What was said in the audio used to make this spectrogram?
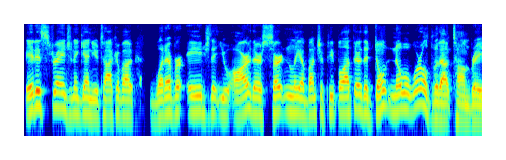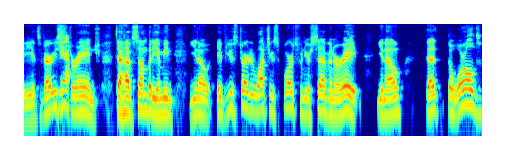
it is strange. And again, you talk about whatever age that you are, there's certainly a bunch of people out there that don't know a world without Tom Brady. It's very yeah. strange to have somebody. I mean, you know, if you started watching sports when you're seven or eight, you know, that the world,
